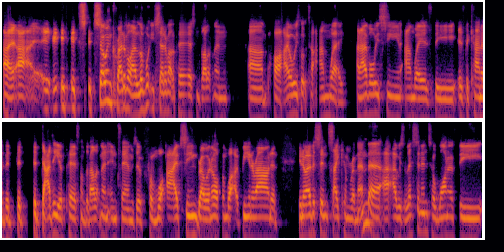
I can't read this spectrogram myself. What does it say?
I, I it, it's it's so incredible. I love what you said about the personal development um, part. I always look to Amway and I've always seen Amway as the is the kind of the, the, the daddy of personal development in terms of from what I've seen growing up and what I've been around and you know ever since I can remember I, I was listening to one of the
